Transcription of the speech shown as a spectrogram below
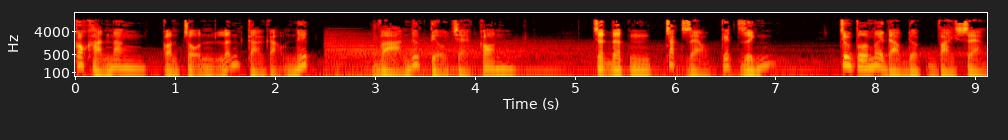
có khả năng còn trộn lẫn cả gạo nếp và nước tiểu trẻ con. Chất đất chắc dẻo kết dính, chúng tôi mới đào được vài sẻng,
